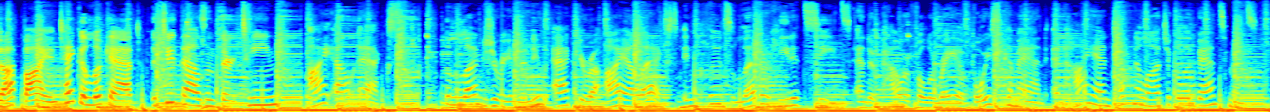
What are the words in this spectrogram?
Stop by and take a look at the 2013 ILX. The luxury in the new Acura ILX includes leather heated seats and a powerful array of voice command and high-end technological advancements,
